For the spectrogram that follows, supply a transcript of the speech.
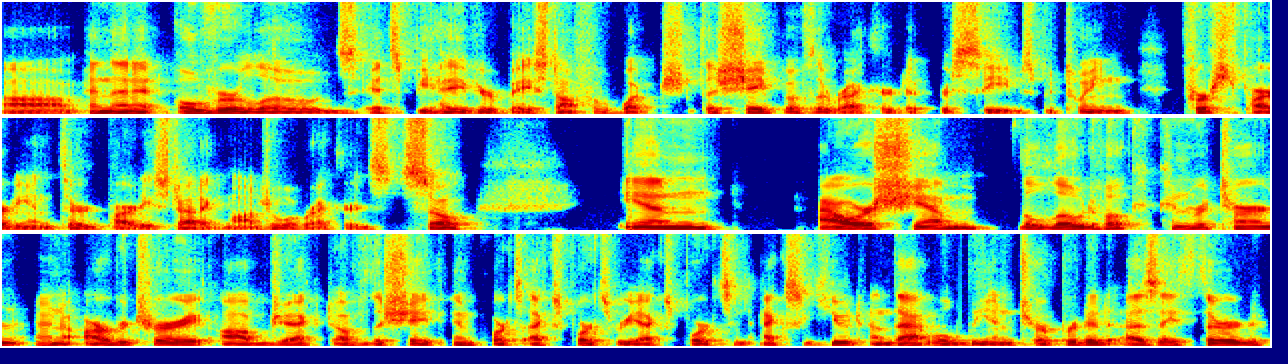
um, and then it overloads its behavior based off of what sh- the shape of the record it receives between first party and third party static module records. So in our shim, the load hook can return an arbitrary object of the shape imports, exports, re-exports, and execute, and that will be interpreted as a third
